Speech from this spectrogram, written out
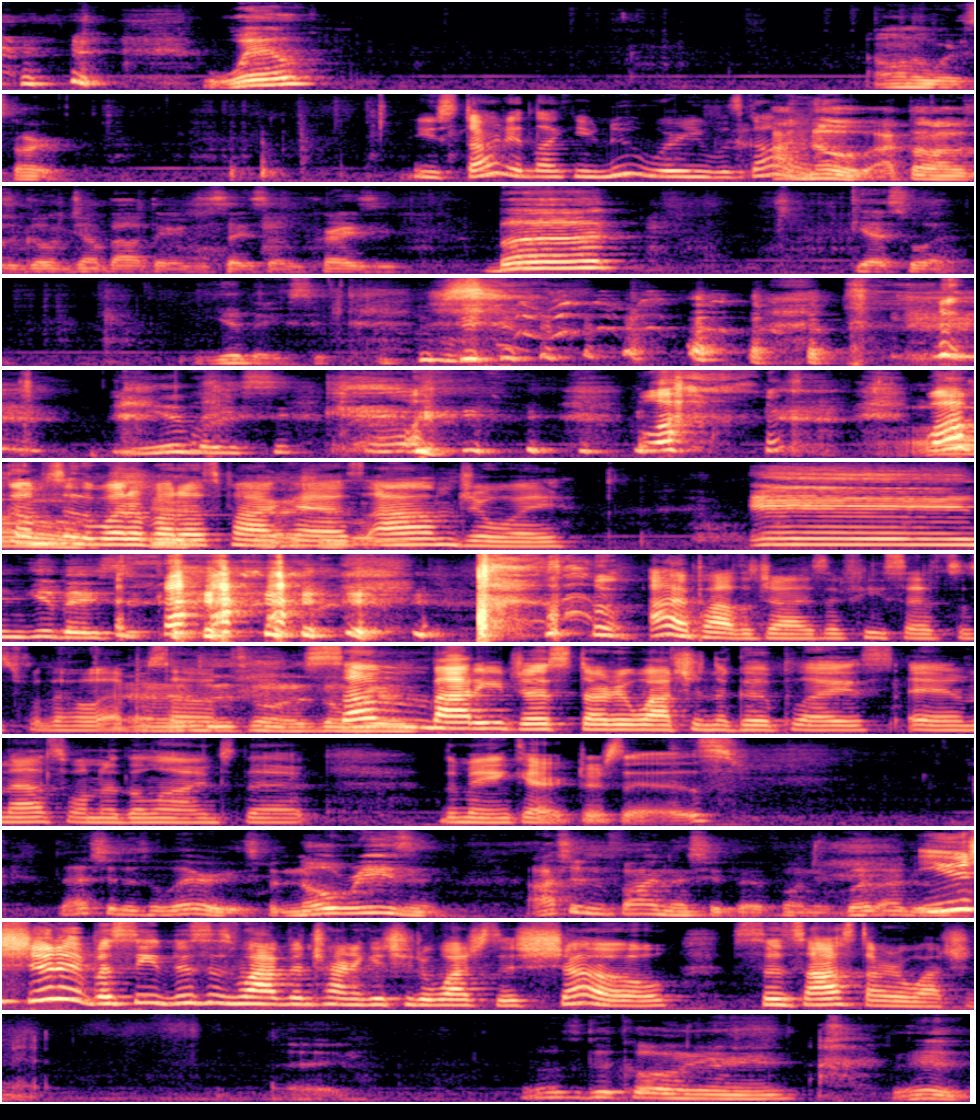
well, I don't know where to start. You started like you knew where you was going. I know. I thought I was going to jump out there and just say something crazy. But guess what? You're basic. You're basic. Well, oh, welcome to the Oh, What About shit. Us podcast. I'm Joy. And you're basic. I apologize if he says this for the whole uh, episode. It's gonna, it's gonna Somebody just started watching The Good Place, and that's one of the lines that the main character says. That shit is hilarious for no reason. I shouldn't find that shit that funny, but I do. You shouldn't, but see, this is why I've been trying to get you to watch this show since I started watching it. Hey, it was a good call hand. It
